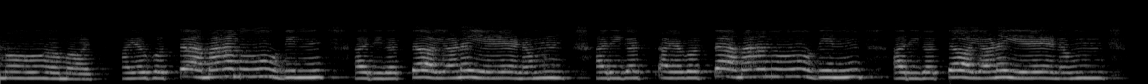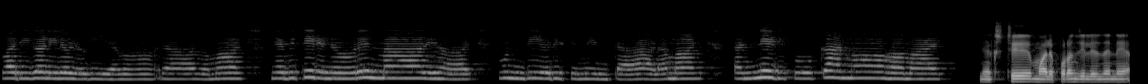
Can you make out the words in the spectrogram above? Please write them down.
മോഹമായി അരികത്തായി അരിക അയകൊത്ത മഹമൂദിൻ അരികത്തായണയേണം. വരികളിലൊഴുകിയ മാ- രാഗമായി നബി തിരുനൂറിൻ മാറിഹായ് മുന്തിയൊരു സിമിൻ താളമായി സന്നിധി പൂക്കാൻ മോഹമായി. നെക്സ്റ്റ് മലപ്പുറം ജില്ലയിൽ തന്നെ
